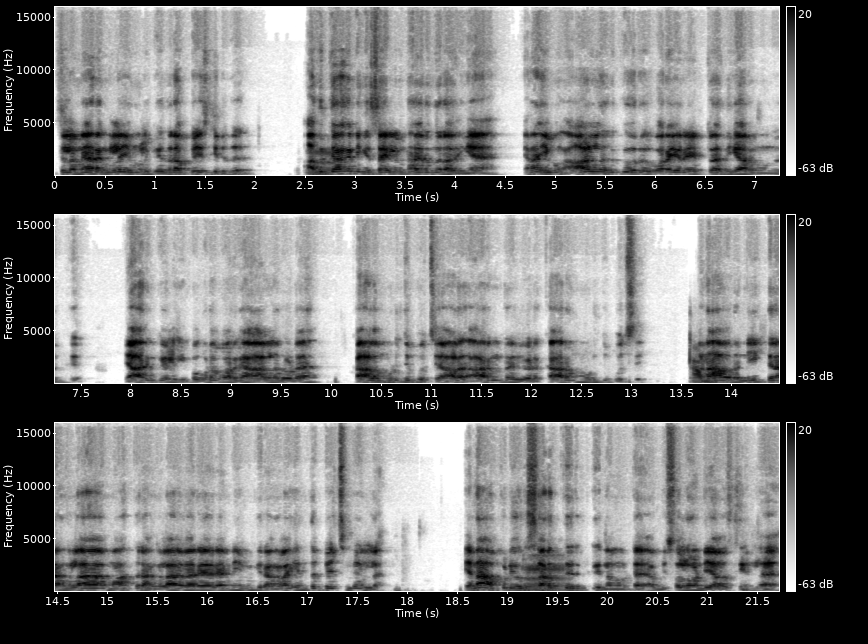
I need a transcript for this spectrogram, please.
சில நேரங்கள்ல இவங்களுக்கு எதிராக பேசிடுது. அதுக்காக நீங்க சைலண்டா இருந்துடாதீங்க ஏன்னா இவங்க ஆளுநருக்கு ஒரு வரையறையற்ற அதிகாரம் ஒண்ணு இருக்கு. யாரும் கேள்வி இப்ப கூட பாருங்க ஆளுநரோட காலம் முடிஞ்சு போச்சு. ஆள ஆர் என் ரவியோட காலம் முடிஞ்சு போச்சு. ஆனா அவரை நீக்குறாங்களா மாத்துறாங்களா வேற யாரையா நியமிக்கிறாங்களா எந்த பேச்சுமே இல்ல. ஏன்னா அப்படி ஒரு. சரத்து இருக்கு நம்மகிட்ட. அப்படி சொல்ல வேண்டிய அவசியம் இல்ல.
